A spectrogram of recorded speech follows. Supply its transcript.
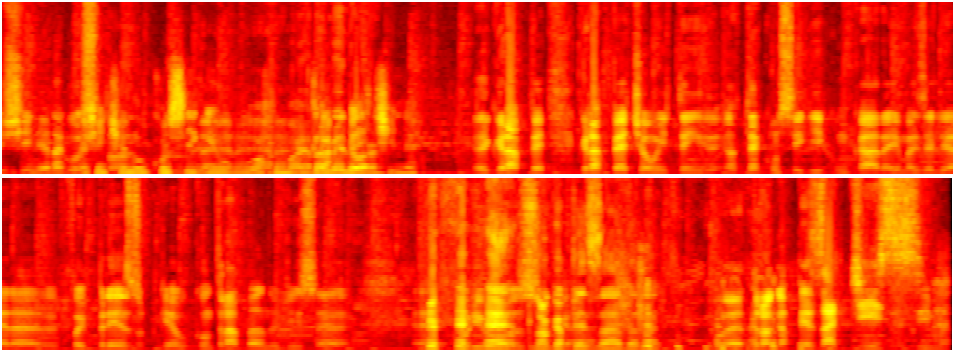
Gini era A gostoso. gente não conseguiu Era- arrumar era grapete, né? Grape, grapete é um item. Eu até consegui com um cara aí, mas ele era. foi preso, porque o contrabando disso é. É furioso. É, droga cara. pesada, né? Pô, é droga pesadíssima.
